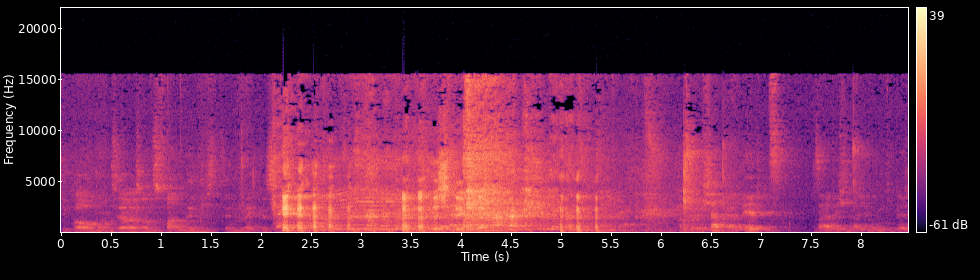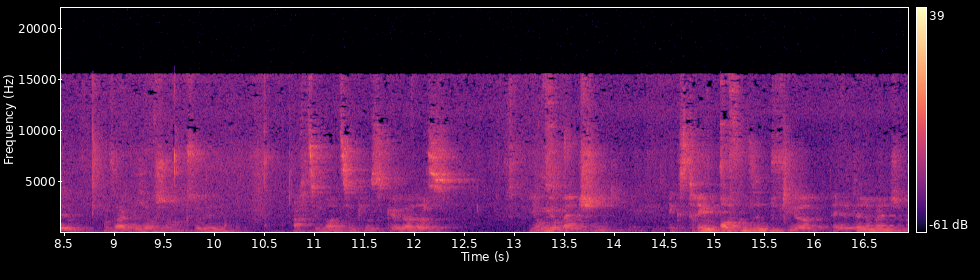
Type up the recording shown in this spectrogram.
Die brauchen uns ja, weil sonst fahren die nicht den Weg. das stimmt, ja. Also ich habe erlebt, seit ich in der Jugend bin, sage ich auch schon zu den 18, 19 plus gehört, dass junge Menschen extrem offen sind für ältere Menschen.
